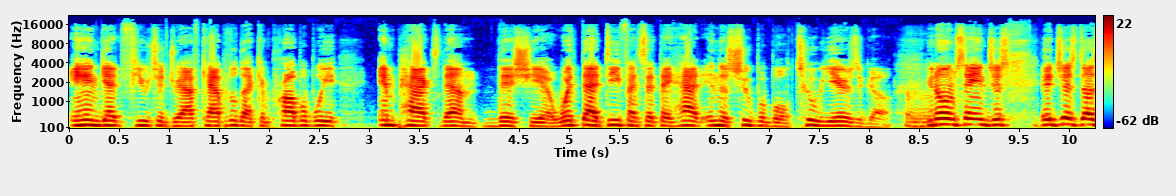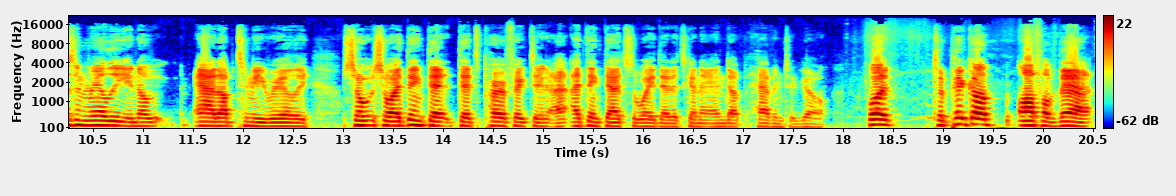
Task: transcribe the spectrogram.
and get future draft capital that can probably impact them this year with that defense that they had in the Super Bowl two years ago. Uh-huh. You know what I'm saying? Just it just doesn't really, you know, add up to me really. So so I think that that's perfect and I, I think that's the way that it's gonna end up having to go. But to pick up off of that,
